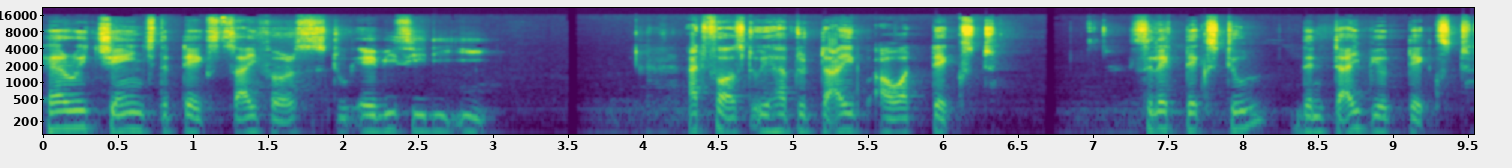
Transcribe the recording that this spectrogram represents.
Here we change the text ciphers to ABCDE. At first we have to type our text. Select text tool, then type your text.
